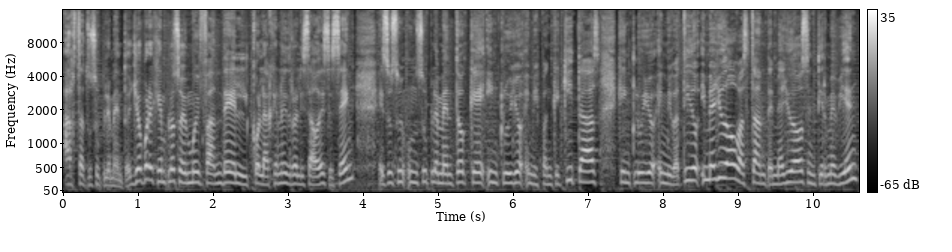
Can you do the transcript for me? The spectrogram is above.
hasta tu suplemento. Yo, por ejemplo, soy muy fan del colágeno hidrolizado de Sesen. Eso es un, suplemento que incluyo en mis panquequitas, que incluyo en mi batido y me ha ayudado bastante, me ha ayudado a sentirme bien.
